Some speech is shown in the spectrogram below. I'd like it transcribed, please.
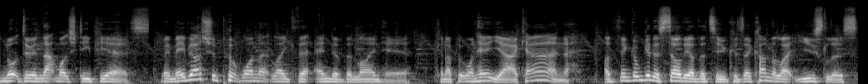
not doing that much DPS. Wait, maybe I should put one at, like, the end of the line here. Can I put one here? Yeah, I can. I think I'm going to sell the other two because they're kind of like useless.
